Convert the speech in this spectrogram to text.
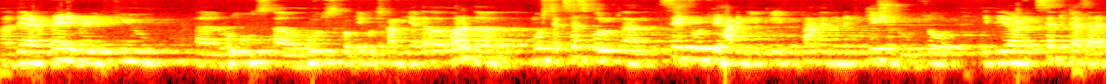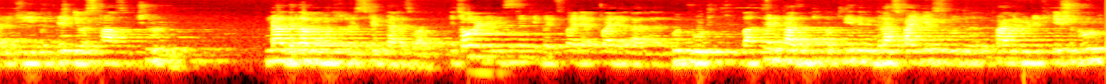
Uh, there are very, very few uh, rules, uh, routes for people to come here. Uh, one of the most successful um, safe routes we have in the UK is the family reunification route. So if you are accepted as a refugee, you can bring your spouse and children. Now the government wants to restrict that as well. It's already restricted, but it's quite a quite a, a, good route. About 30,000 people came in in the last five years through the family reunification route.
